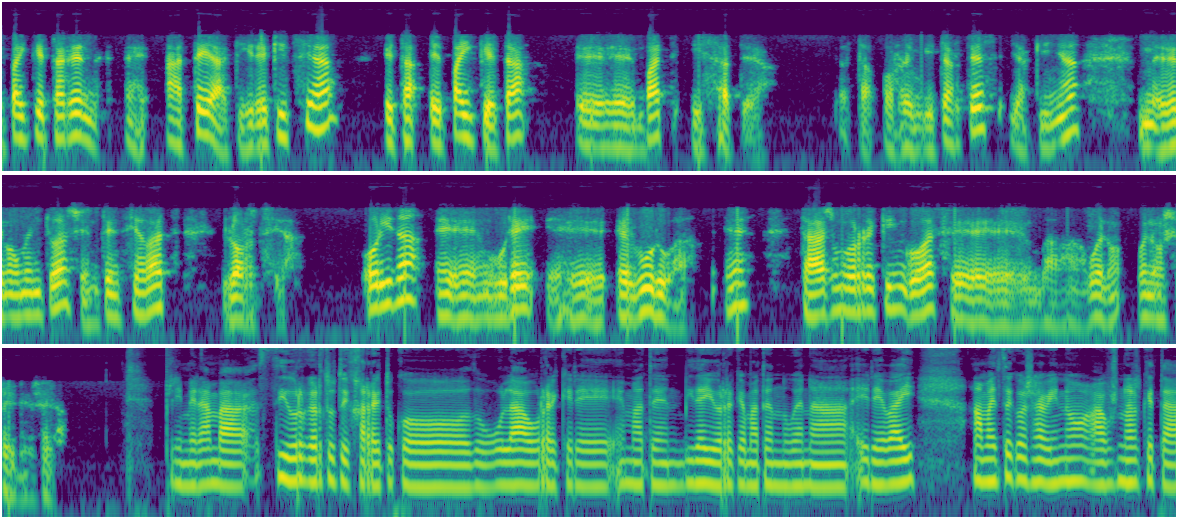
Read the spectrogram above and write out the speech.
epaiketaren e, ateak irekitzea eta epaiketa e, bat izatea. Eta horren bitartez, jakina, mede momentua sententzia bat lortzea. Hori da e, gure helburua, eh? Eta asmo horrekin goaz, e, ba, bueno, bueno, zeire, primeran ba, ziur gertutik jarraituko dugula aurrek ere ematen, bidai horrek ematen duena ere bai, amaitzeko sabino, hausnarketa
